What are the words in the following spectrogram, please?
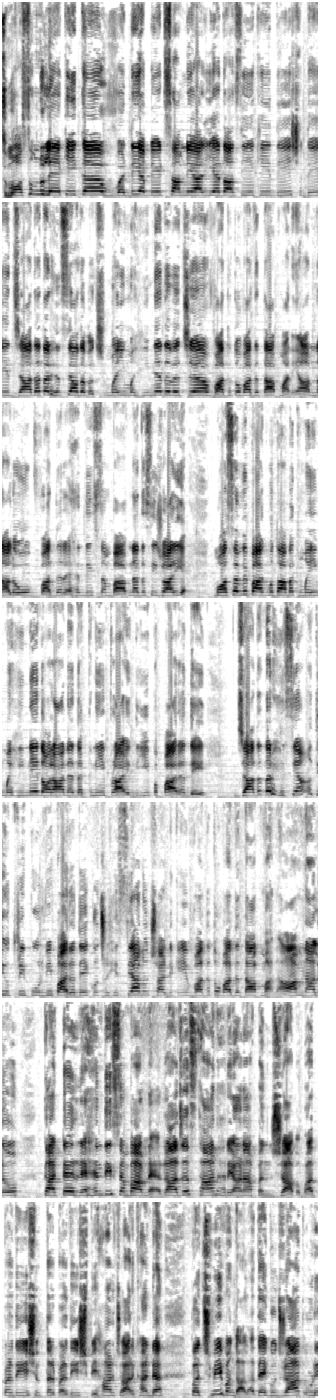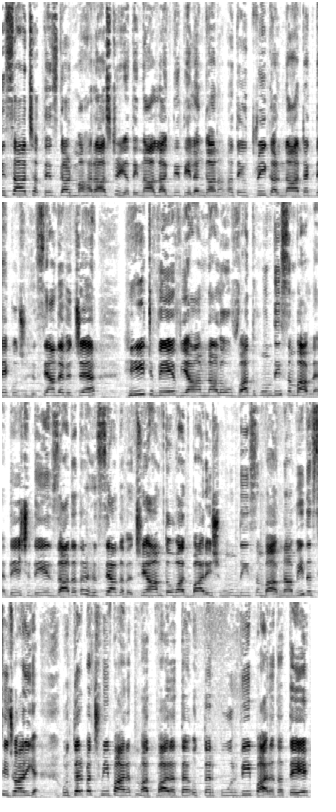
ਸੋ ਮੌਸਮ ਨੂੰ ਲੈ ਕੇ ਇੱਕ ਵੱਡੀ ਅਪਡੇਟ ਸਾਹਮਣੇ ਆ ਰਹੀ ਹੈ। ਦੱਸਦੀਏ ਕਿ ਦੇਸ਼ ਦੇ ਜ਼ਿਆਦਾਤਰ ਹਿੱਸਿਆਂ ਦੇ ਵਿੱਚ ਮਈ ਮਹੀਨੇ ਦੇ ਵਿੱਚ ਵੱਧ ਤੋਂ ਵੱਧ ਤਾਪਮਾਨ ਆਮ ਨਾਲੋਂ ਵੱਧ ਰਹਿਣ ਦੀ ਸੰਭਾਵਨਾ ਦੱਸੀ ਜਾ ਰਹੀ ਹੈ। ਮੌਸਮ ਵਿਭਾਗ ਮੁਤਾਬਕ ਮਈ ਮਹੀਨੇ ਦੌਰਾਨ ਦੱਖਣੀ ਪ੍ਰਾਇਦੀਪ ਭਾਰਤ ਦੇ ਜ਼ਿਆਦਾਤਰ ਹਿੱਸਿਆਂ ਅਤੇ ਉੱਤਰੀ ਪੂਰਬੀ ਭਾਰਤ ਦੇ ਕੁਝ ਹਿੱਸਿਆਂ ਨੂੰ ਛੱਡ ਕੇ ਵੱਧ ਤੋਂ ਵੱਧ ਤਾਪਮਾਨ ਆਮ ਨਾਲੋਂ ਘੱਟ ਰਹਿਣ ਦੀ ਸੰਭਾਵਨਾ ਹੈ। ਰਾਜਸਥਾਨ, ਹਰਿਆਣਾ, ਪੰਜਾਬ, ਮੱਧ ਪ੍ਰਦੇਸ਼, ਉੱਤਰ ਪ੍ਰਦੇਸ਼, ਬਿਹਾਰ, ਝਾਰਖੰਡ, ਪੱਛਮੀ ਬੰਗਾਲ ਅਤੇ ਗੁਜਰਾਤ, ਉੜੀਸਾ, ਛੱਤੀਸਗੜ੍ਹ, ਮਹਾਰਾਸ਼ਟਰ ਅਤੇ ਨਾਲ ਲੱਗਦੇ ਤੇਲੰਗਾਨਾ ਅਤੇ ਉੱਤਰੀ ਕਰਨਾਟਕ ਦੇ ਕੁਝ ਹਿੱਸਿਆਂ ਦੇ ਵਿੱਚ ਹੀਟ ਵੇਵ ਆਮ ਨਾਲੋਂ ਵੱਧ ਹੋਣ ਦੀ ਸੰਭਾਵਨਾ ਹੈ। ਦੇਸ਼ ਦੇ ਜ਼ਿਆਦਾਤਰ ਹਿੱਸਿਆਂ ਦੇ ਵਿੱਚ ਆਮ ਤੋਂ ਵੱਧ ਬਾਰਿਸ਼ ਹੋਣ ਦੀ ਸੰਭਾਵਨਾ ਵੀ ਦੱਸੀ ਜਾ ਰਹੀ ਹੈ। ਉੱਤਰ ਪੱਛਮੀ ਭਾਰਤ, ਮੱਧ ਭਾਰਤ ਉੱਤਰ ਪੂਰਬੀ ਭਾਰਤ ਅਤੇ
